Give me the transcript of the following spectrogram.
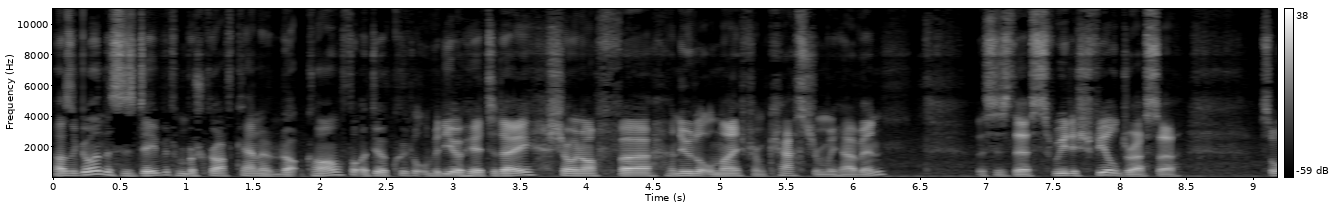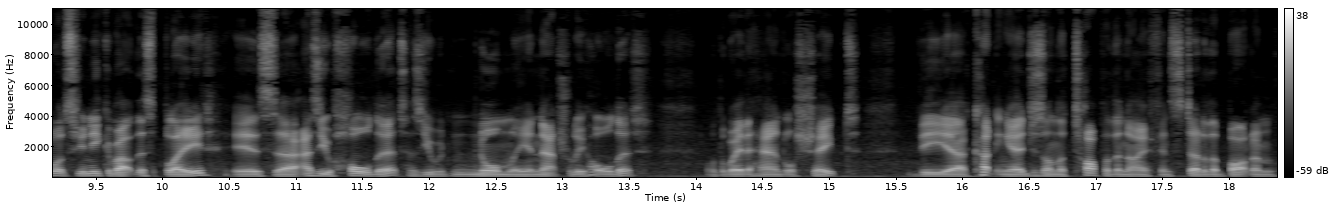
How's it going? This is David from bushcraftcanada.com. Thought I'd do a quick little video here today showing off uh, a new little knife from Casstrom we have in. This is their Swedish field dresser. So what's unique about this blade is uh, as you hold it, as you would normally and naturally hold it, or the way the handle's shaped, the uh, cutting edge is on the top of the knife instead of the bottom.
